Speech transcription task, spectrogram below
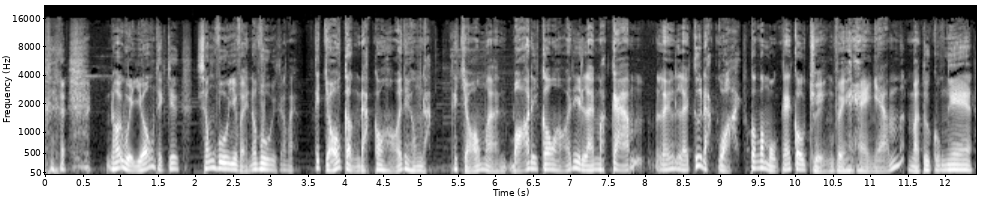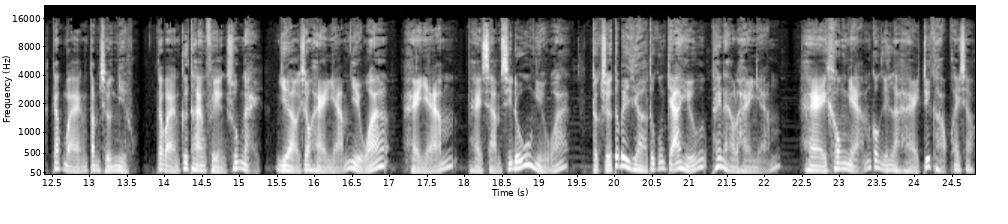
Nói quỳ vốn thiệt chứ. Sống vui như vậy nó vui các bạn. Cái chỗ cần đặt câu hỏi thì không đặt cái chỗ mà bỏ đi câu hỏi thì lại mặc cảm lại lại cứ đặt hoài. Con có một cái câu chuyện về hài nhảm mà tôi cũng nghe các bạn tâm sự nhiều. Các bạn cứ than phiền suốt ngày giờ sao hài nhảm nhiều quá? Hài nhảm hài xàm xí đú nhiều quá. Thực sự tới bây giờ tôi cũng chả hiểu thế nào là hài nhảm. Hài không nhảm có nghĩa là hài triết học hay sao?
